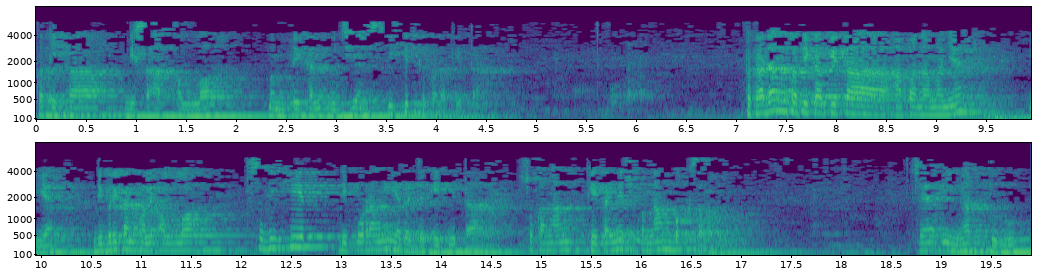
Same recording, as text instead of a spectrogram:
ketika di saat Allah memberikan ujian sedikit kepada kita. Terkadang ketika kita apa namanya, ya, diberikan oleh Allah sedikit dikurangi rezeki kita, suka ngang, kita ini suka ngambek sama. Saya ingat dulu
